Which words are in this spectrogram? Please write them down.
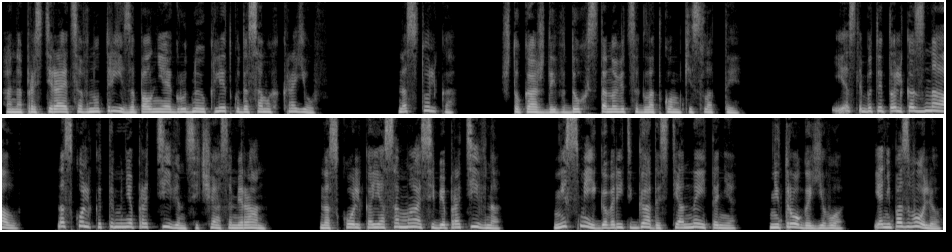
Она простирается внутри, заполняя грудную клетку до самых краев. Настолько, что каждый вдох становится глотком кислоты. Если бы ты только знал, насколько ты мне противен сейчас, Амиран. Насколько я сама себе противна. Не смей говорить гадости о Нейтоне. Не трогай его. Я не позволю.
